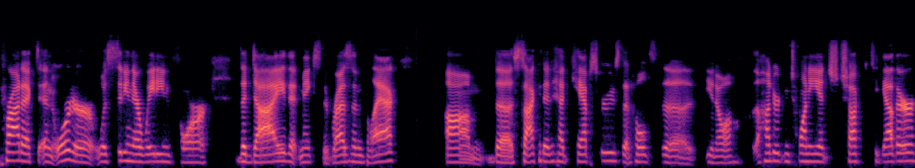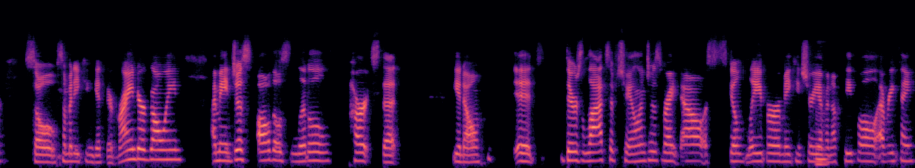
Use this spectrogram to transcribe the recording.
product and order was sitting there waiting for the dye that makes the resin black, um, the socketed head cap screws that holds the you know 120 inch chuck together so somebody can get their grinder going. I mean, just all those little parts that you know it there's lots of challenges right now skilled labor making sure you have Mm. enough people everything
